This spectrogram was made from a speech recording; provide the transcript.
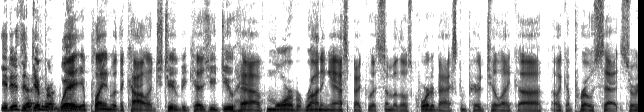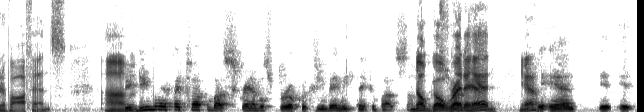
it is a different way of playing with a college too, because you do have more of a running aspect with some of those quarterbacks compared to like a like a pro set sort of offense. Um, do, do, you mind if I talk about scrambles real quick? Because you made me think about something. No, go right ahead. Yeah. And it, it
